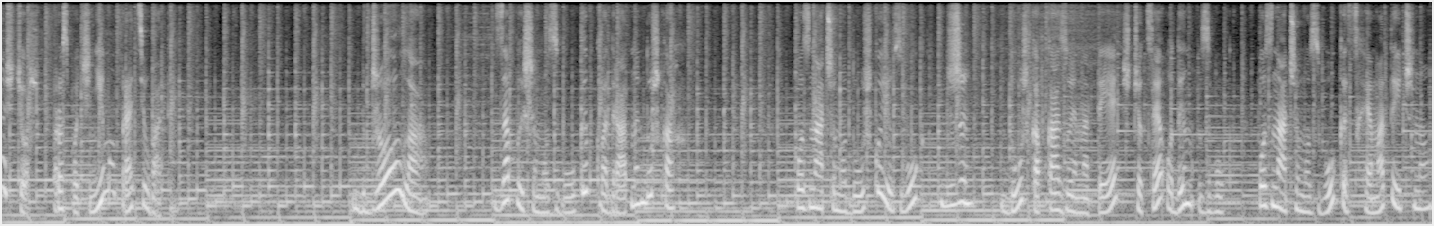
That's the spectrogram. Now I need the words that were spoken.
Ну що ж, розпочнімо працювати. Бджола. Запишемо звуки в квадратних дужках. Позначимо дужкою звук дж. Дужка вказує на те, що це один звук. Позначимо звуки схематично.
